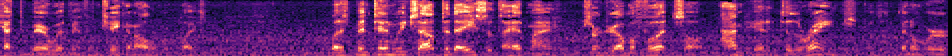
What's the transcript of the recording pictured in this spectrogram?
got to bear with me if I'm shaking all over the place. But it's been 10 weeks out today since I had my surgery on my foot, so I'm headed to the range because it's been over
